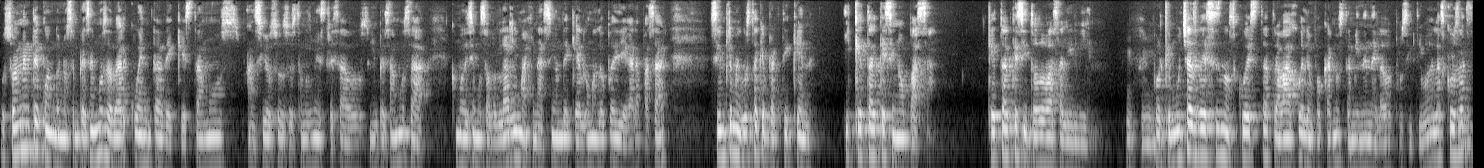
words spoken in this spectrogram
Usualmente cuando nos empecemos a dar cuenta de que estamos ansiosos o estamos muy estresados y empezamos a, como decimos, a volar la imaginación de que algo malo puede llegar a pasar, siempre me gusta que practiquen, ¿y qué tal que si no pasa? ¿Qué tal que si todo va a salir bien? porque muchas veces nos cuesta trabajo el enfocarnos también en el lado positivo de las cosas,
